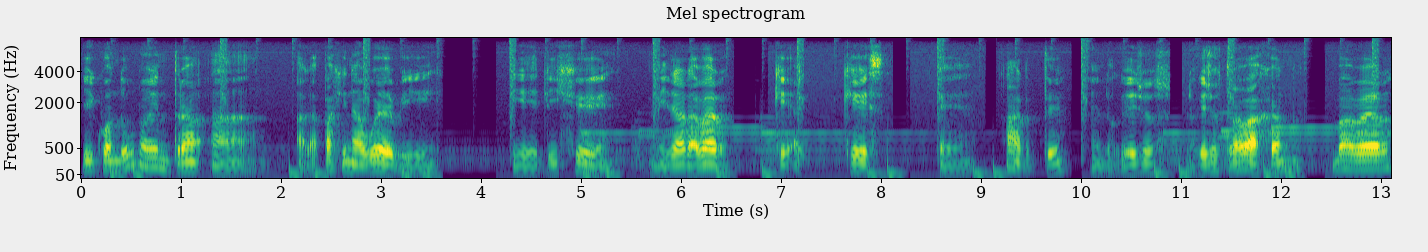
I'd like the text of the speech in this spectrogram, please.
Y cuando uno entra a, a la página web y, elige mirar a ver qué, qué es eh, arte en lo que ellos, lo que ellos trabajan, va a ver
